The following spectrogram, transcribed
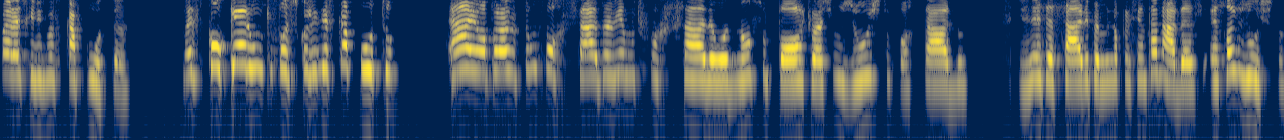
parece que a gente vai ficar puta. Mas qualquer um que fosse escolhido ia ficar puto. Ah, é uma parada tão forçada, pra mim é muito forçada, eu não suporto, eu acho injusto, forçado, desnecessário, pra mim não acrescenta nada, é só injusto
